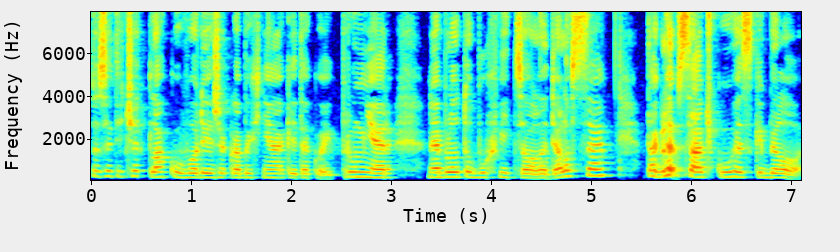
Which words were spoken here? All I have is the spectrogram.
Co se týče tlaku vody, řekla bych nějaký takový průměr, nebylo to buchví co, ale dalo se. Takhle v sáčku hezky bylo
